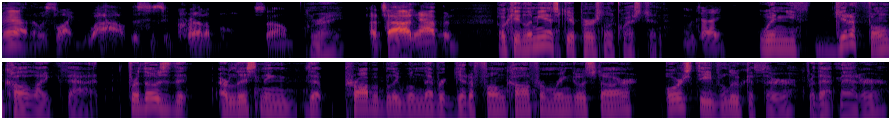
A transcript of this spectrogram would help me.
Man, it was like, wow, this is incredible. So Right. that's how it happened. Okay, let me ask you a personal question. Okay. When you get a phone call like that, for those that are listening that probably will never get a phone call from Ringo Starr or Steve Lukather, for that matter,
